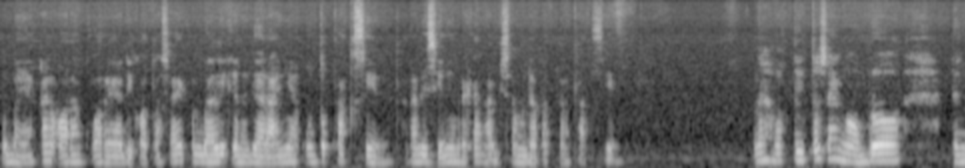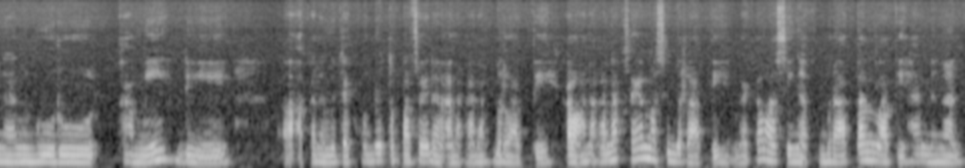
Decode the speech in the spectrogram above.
kebanyakan orang Korea di kota saya kembali ke negaranya untuk vaksin karena di sini mereka nggak bisa mendapatkan vaksin. Nah waktu itu saya ngobrol dengan guru kami di uh, Akademi Taekwondo tempat saya dan anak-anak berlatih. Kalau anak-anak saya masih berlatih, mereka masih nggak keberatan latihan dengan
